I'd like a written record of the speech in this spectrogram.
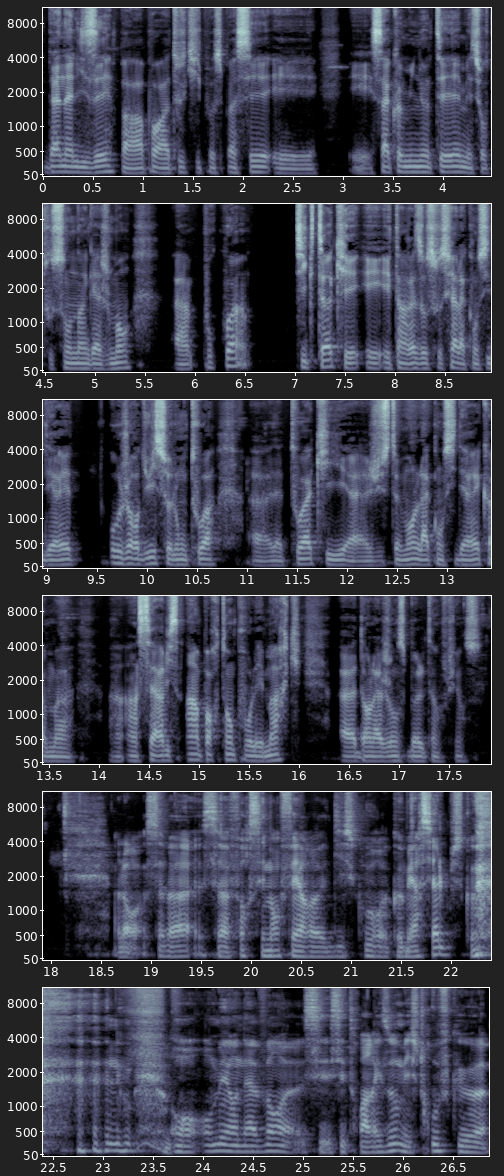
d'analyser par rapport à tout ce qui peut se passer et, sa communauté, mais surtout son engagement. pourquoi TikTok est, est, un réseau social à considérer aujourd'hui selon toi, toi qui justement l'a considéré comme un, service important pour les marques dans l'agence Bolt Influence alors, ça va, ça va forcément faire euh, discours euh, commercial, puisque nous, on, met en avant euh, ces, trois réseaux, mais je trouve que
